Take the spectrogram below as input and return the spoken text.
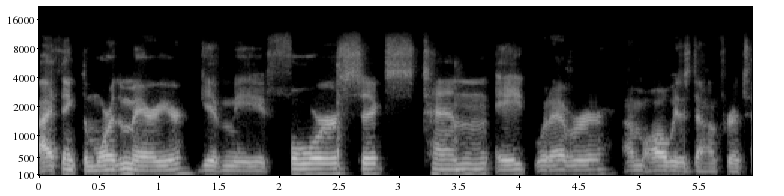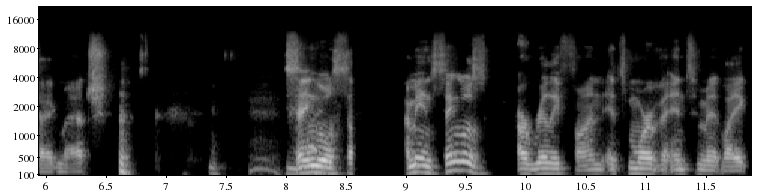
I think the more the merrier. Give me four, six, ten, eight, whatever. I'm always down for a tag match. singles. I mean, singles are really fun. It's more of an intimate, like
